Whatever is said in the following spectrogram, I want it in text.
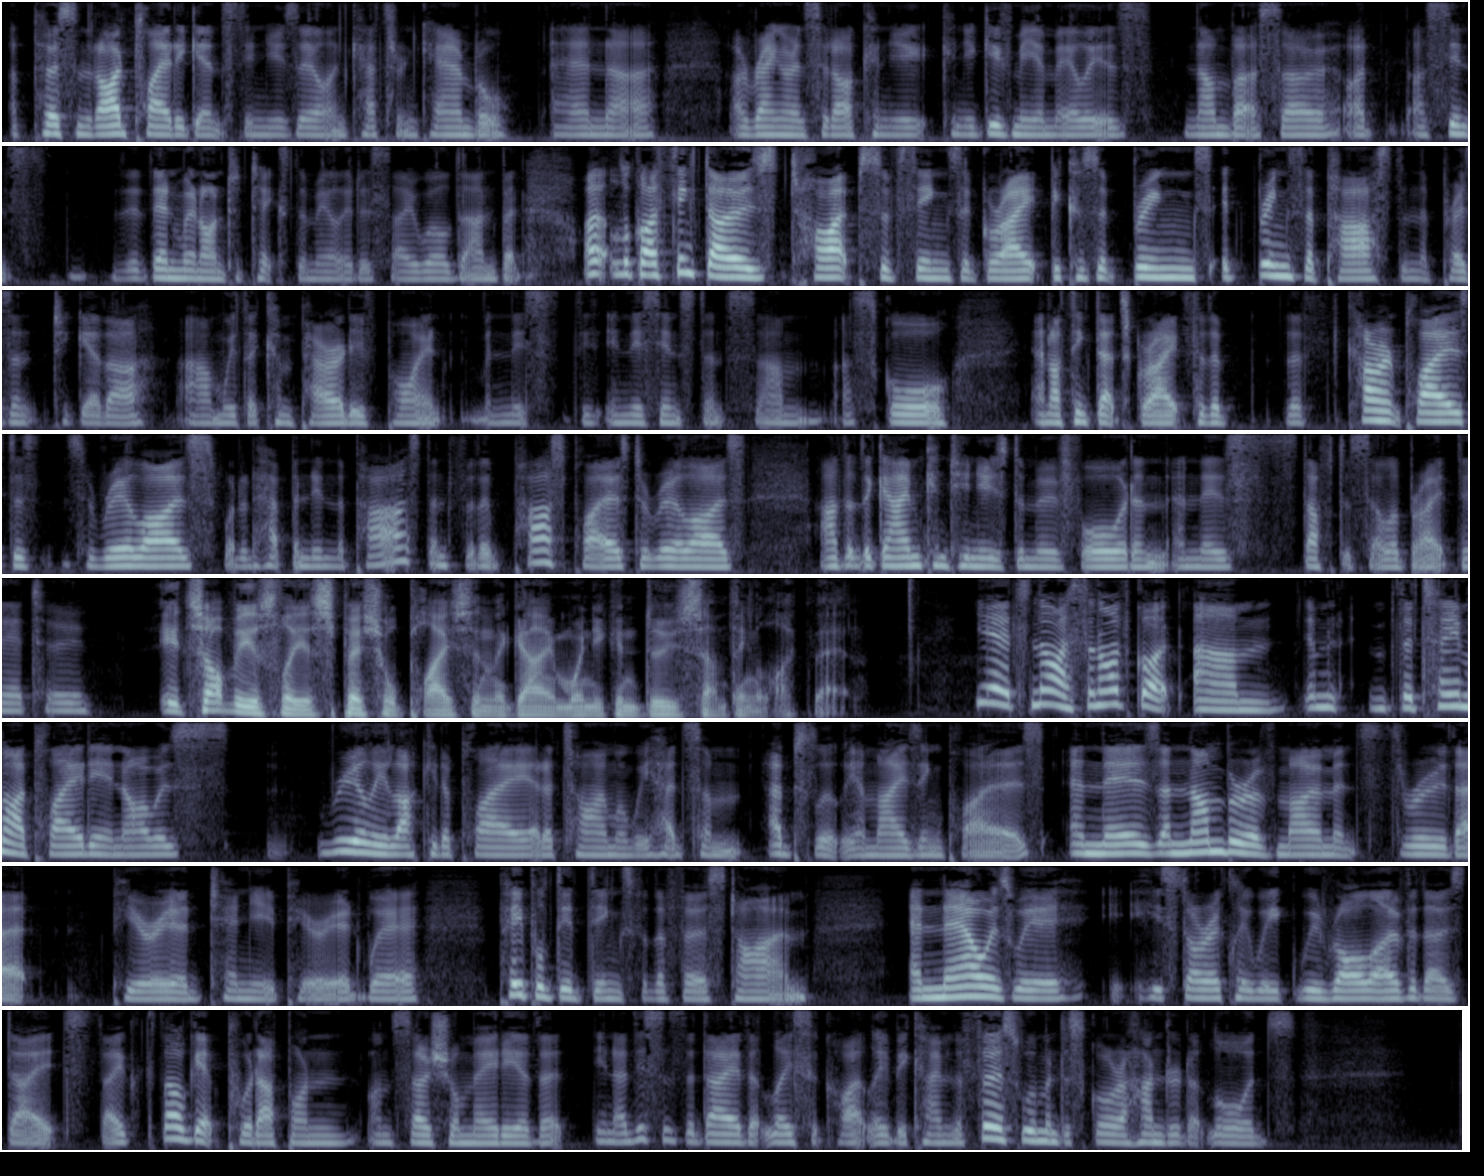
a person that I'd played against in New Zealand, Catherine Campbell, and uh, I rang her and said, "Oh, can you can you give me Amelia's number?" So I, I since then went on to text Amelia to say, "Well done." But I, look, I think those types of things are great because it brings it brings the past and the present together um, with a comparative point. In this in this instance, um, a score, and I think that's great for the the current players to, to realise what had happened in the past, and for the past players to realise uh, that the game continues to move forward, and, and there's stuff to celebrate there too it's obviously a special place in the game when you can do something like that. Yeah, it's nice. And I've got um, the team I played in, I was really lucky to play at a time when we had some absolutely amazing players. And there's a number of moments through that period, 10 year period, where people did things for the first time. And now, as we're historically, we, we roll over those dates, they, they'll get put up on, on social media that, you know, this is the day that Lisa Keightley became the first woman to score 100 at Lords.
